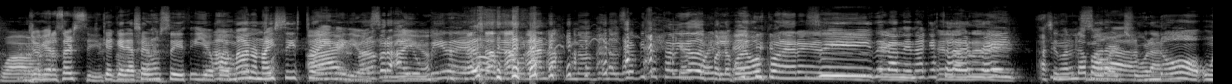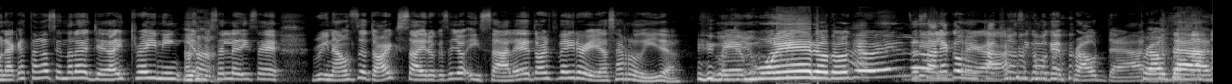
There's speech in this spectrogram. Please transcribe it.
Wow. Yo quiero ser Sith. Que no, quería no. ser un Sith. Y yo, pues, Ah, ok. mano, no hay Sith Training. Ay, Dios Bueno, pero hay un video de una, no, no sé si has visto este video, después lo podemos poner en el Sí, de la en- nena que está de. Rey, haciéndole la parada. No, una que están haciéndole Jedi Training y Ajá. entonces le dice renounce the dark side o qué sé yo y sale Darth Vader y ella se arrodilla. Me muero, tengo que verlo. Se sale con un caption así como que proud dad. Proud dad.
